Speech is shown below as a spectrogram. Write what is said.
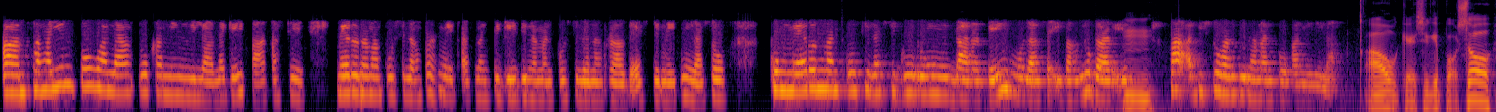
Um, sa ngayon po, wala po kaming nilalagay pa kasi meron naman po silang permit at nagbigay din naman po sila ng crowd estimate nila. So, kung meron man po sila sigurong darating mula sa ibang lugar, is Mm. maabisuhan din naman po kami nila. Ah, okay. Sige po. So,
